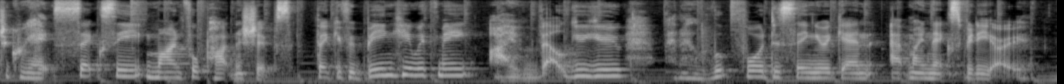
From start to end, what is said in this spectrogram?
to create sexy, mindful partnerships. Thank you for being here with me. I value you and I look forward to seeing you again at my next video.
